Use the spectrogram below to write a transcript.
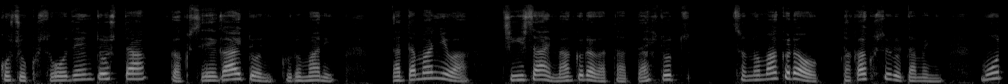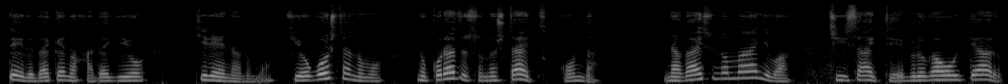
古色騒然とした学生街灯にくるまり、頭には小さい枕がたった一つ。その枕を高くするために持っているだけの肌着を綺麗なのも気汚したのも残らずその下へ突っ込んだ。長椅子の前には小さいテーブルが置いてある。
